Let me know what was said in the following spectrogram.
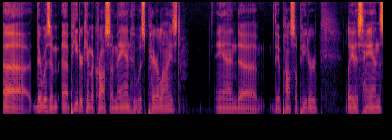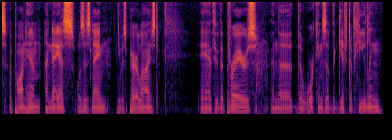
Uh, there was a uh, Peter came across a man who was paralyzed, and uh, the apostle Peter laid his hands upon him. Aeneas was his name. He was paralyzed and through the prayers and the, the workings of the gift of healing,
